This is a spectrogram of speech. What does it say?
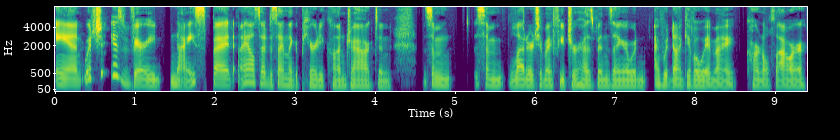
And which is very nice. But I also had to sign like a purity contract and some some letter to my future husband saying I would I would not give away my carnal flower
